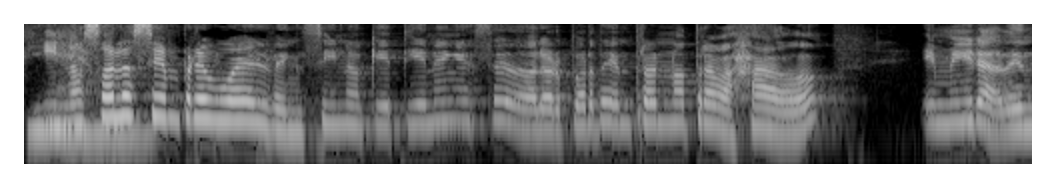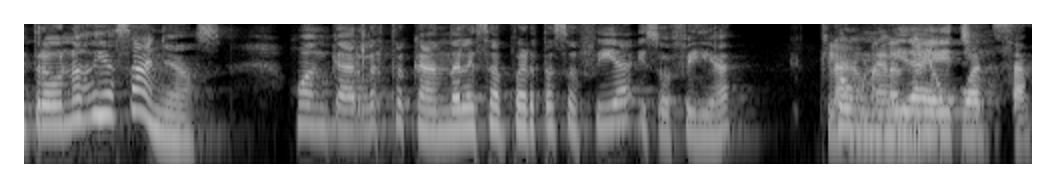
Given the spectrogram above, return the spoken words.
Y no solo siempre vuelven, sino que tienen ese dolor por dentro no trabajado. Y mira, dentro de unos 10 años, Juan Carlos tocándole esa puerta a Sofía y Sofía claro, con una vida hecha. WhatsApp.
